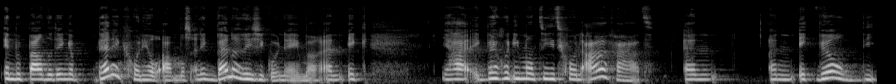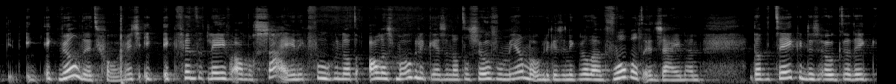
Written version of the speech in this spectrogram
in bepaalde dingen ben ik gewoon heel anders. En ik ben een risiconemer. En ik, ja, ik ben gewoon iemand die het gewoon aangaat. En, en ik, wil die, ik, ik wil dit gewoon. Weet je, ik, ik vind het leven anders saai. En ik voel gewoon dat alles mogelijk is en dat er zoveel meer mogelijk is. En ik wil daar een voorbeeld in zijn. En dat betekent dus ook dat ik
